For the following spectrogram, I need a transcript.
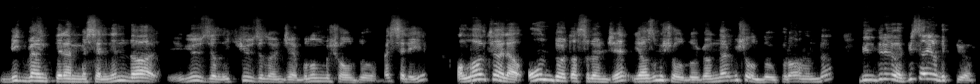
Big Bang denen meselenin daha 100 yıl, 200 yıl önce bulunmuş olduğu meseleyi Allahü Teala 14 asır önce yazmış olduğu, göndermiş olduğu Kur'an'ında bildiriyor. Biz ayırdık diyor.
